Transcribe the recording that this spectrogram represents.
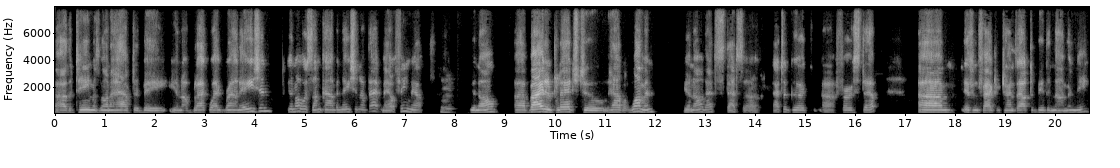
uh, the team is going to have to be, you know, black, white, brown, Asian. You know, or some combination of that, male, female. Mm-hmm. You know, uh, Biden pledged to have a woman. You know, that's that's a that's a good uh, first step. Um, if in fact he turns out to be the nominee,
